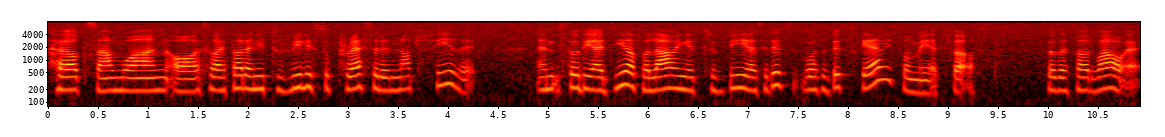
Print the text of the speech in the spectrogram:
hurt someone or so I thought I need to really suppress it and not feel it. And so the idea of allowing it to be as it is was a bit scary for me at first. Because I thought, wow, I,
